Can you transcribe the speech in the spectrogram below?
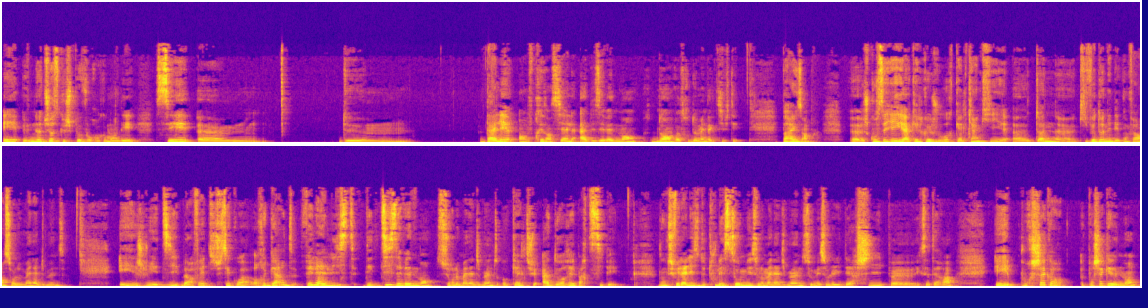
Et une autre chose que je peux vous recommander, c'est euh, d'aller en présentiel à des événements dans votre domaine d'activité. Par exemple, je conseillais il y a quelques jours quelqu'un qui, qui veut donner des conférences sur le management. Et je lui ai dit, bah en fait, tu sais quoi, regarde, fais la liste des 10 événements sur le management auxquels tu adorais participer. Donc tu fais la liste de tous les sommets sur le management, sommets sur le leadership, euh, etc. Et pour chaque, pour chaque événement,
